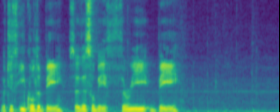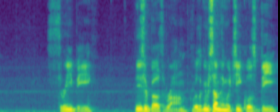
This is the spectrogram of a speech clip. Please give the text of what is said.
which is equal to b. So this will be 3b, 3b. These are both wrong. We're looking for something which equals b.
